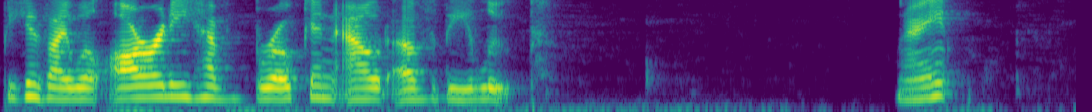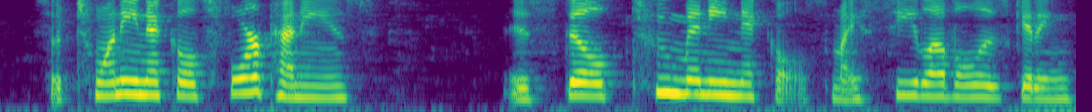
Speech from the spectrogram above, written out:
because I will already have broken out of the loop. Right? So 20 nickels, 4 pennies is still too many nickels. My sea level is getting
